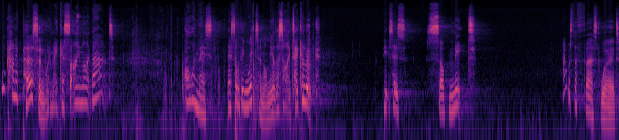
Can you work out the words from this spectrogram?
What kind of person would make a sign like that? Oh, and there's, there's something written on the other side. Take a look. It says, submit. That was the first word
